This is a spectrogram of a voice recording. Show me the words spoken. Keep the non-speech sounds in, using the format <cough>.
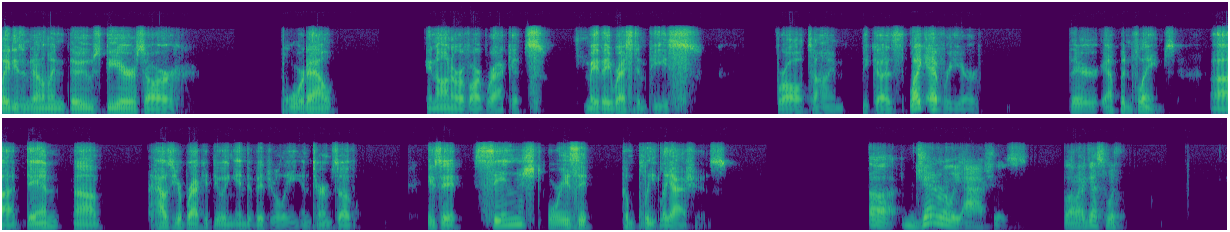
ladies and gentlemen, those beers are poured out in honor of our brackets. May they rest in peace for all time because, like every year, they're up in flames. Uh, Dan, uh, how's your bracket doing individually in terms of is it singed or is it completely ashes? Uh, generally ashes, but I guess with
